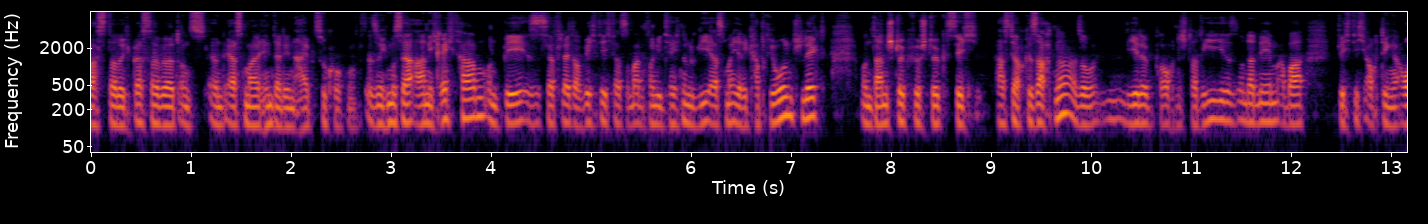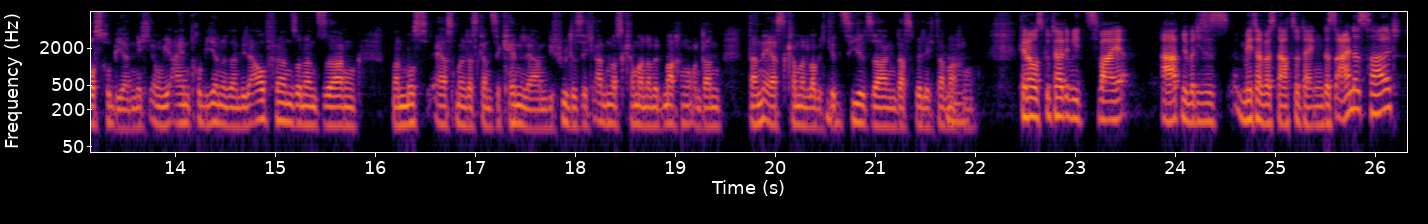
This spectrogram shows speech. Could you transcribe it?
was dadurch besser wird und, und erstmal hinter den Hype zu gucken. Also ich muss ja A nicht recht haben und B ist es ja vielleicht auch wichtig, dass am Anfang die Technologie erstmal ihre Kapriolen schlägt und dann Stück für Stück sich, hast du ja auch gesagt, ne? Also jede braucht eine Strategie, jedes Unternehmen, aber wichtig auch Dinge ausprobieren. Nicht irgendwie einprobieren und dann wieder aufhören, sondern zu sagen, man muss erstmal das Ganze kennenlernen. Wie fühlt es sich an, was kann man damit machen und dann, dann erst kann man, glaube ich, gezielt sagen, das will ich da Mhm. machen. Genau, es gibt halt irgendwie zwei Arten, über dieses Metaverse nachzudenken. Das eine ist halt,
